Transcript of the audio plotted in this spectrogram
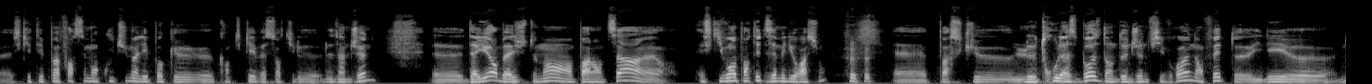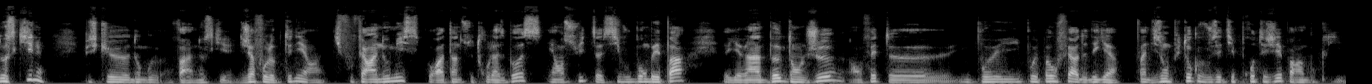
euh, ce qui n'était pas forcément coutume à l'époque euh, quand Cave a sorti le, le dungeon. Euh, D'ailleurs, bah, justement, en parlant de ça, est-ce qu'ils vont apporter des améliorations Euh, Parce que le true last boss dans Dungeon Fever Run, en fait, euh, il est euh, no skill, puisque donc, enfin no skill. Déjà, faut l'obtenir. hein. Il faut faire un no miss pour atteindre ce true last boss, et ensuite, si vous bombez pas, il y avait un bug dans le jeu. En fait, euh, il pouvait, il pouvait pas vous faire de dégâts. Enfin, disons plutôt que vous étiez protégé par un bouclier.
